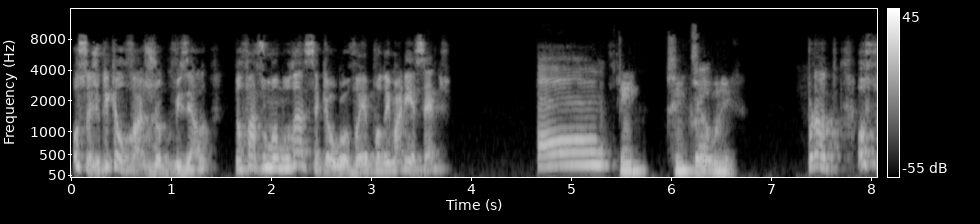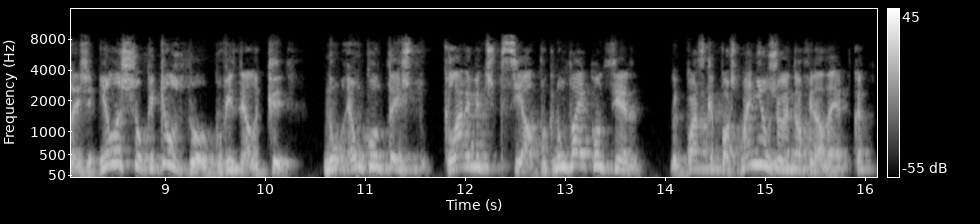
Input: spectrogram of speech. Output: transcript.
Ou seja, o que é que ele faz no jogo com Vizela? Ele faz uma mudança, que é o Gouveia para o Di Maria, certo? Uh... Sim. Sim, foi Sim. o único. Pronto. Ou seja, ele achou que aquele jogo com o Vizela, que não, é um contexto claramente especial, porque não vai acontecer, quase que aposto, mais nenhum jogo até ao final da época,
